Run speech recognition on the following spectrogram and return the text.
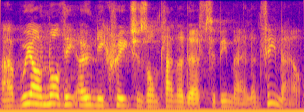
Uh, we are not the only creatures on planet Earth to be male and female.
